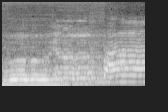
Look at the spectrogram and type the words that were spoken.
Guru Pai.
